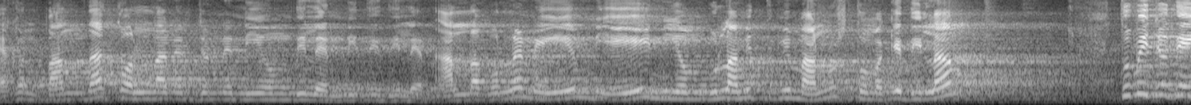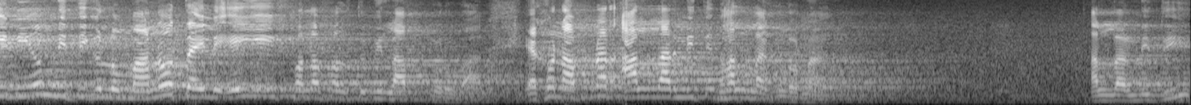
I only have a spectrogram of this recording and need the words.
এখন বান্দা কল্যাণের জন্য নিয়ম দিলেন, নীতি দিলেন। আল্লাহ বললেন এই এই নিয়মগুলো আমি, তুমি মানুষ, তোমাকে দিলাম। তুমি যদি এই নিয়ম নীতিগুলো মানো, তাইলে এই এই ফলাফল তুমি লাভ করবা। এখন আপনার আল্লাহর নীতি ভালো লাগল না। আল্লাহর নীতি,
